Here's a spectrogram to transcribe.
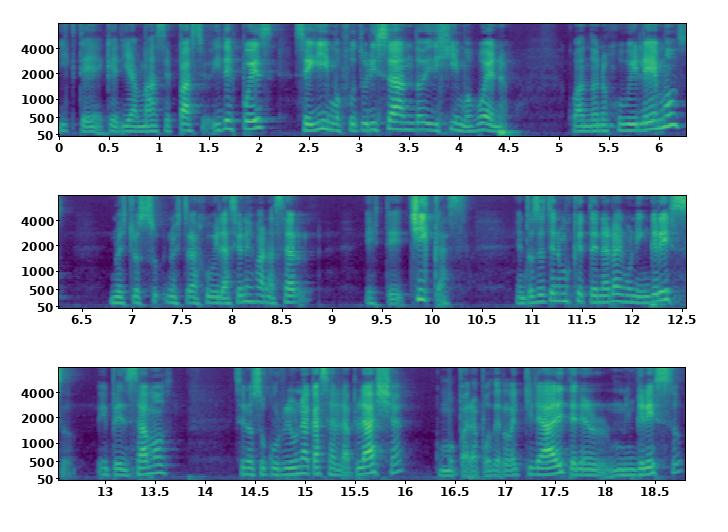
y querían más espacio. Y después seguimos futurizando y dijimos, bueno, cuando nos jubilemos, nuestras jubilaciones van a ser este, chicas. Entonces tenemos que tener algún ingreso. Y pensamos, se nos ocurrió una casa en la playa, como para poderla alquilar y tener un ingreso.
